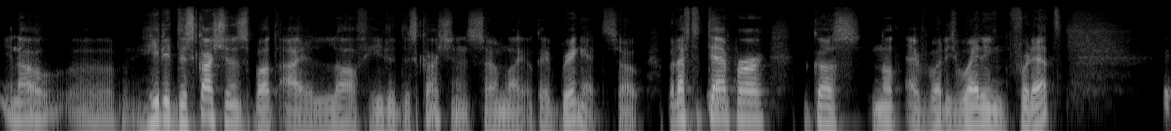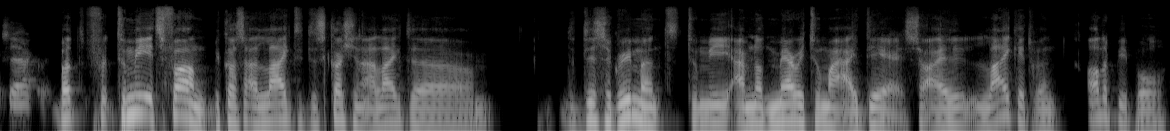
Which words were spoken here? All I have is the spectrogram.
you know, uh, heated discussions. But I love heated discussions, so I'm like, okay, bring it. So, but I have to Yeah. temper because not everybody's waiting for that. Exactly. But for, to me, it's fun because I like the discussion. I like the the disagreement. To me, I'm not married to my idea, so I like it when other people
